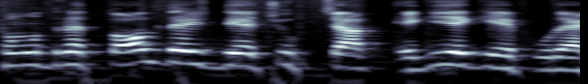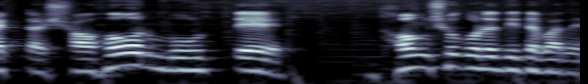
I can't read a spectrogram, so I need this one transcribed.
সমুদ্রের তলদেশ দিয়ে চুপচাপ এগিয়ে গিয়ে পুরো একটা শহর মুহূর্তে ধ্বংস করে দিতে পারে।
